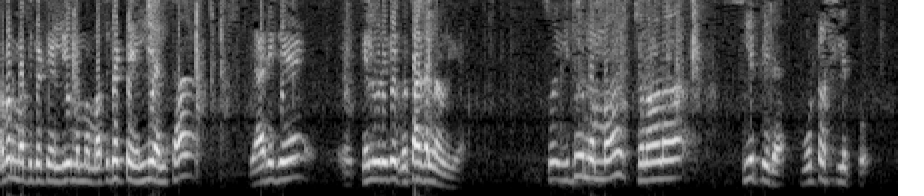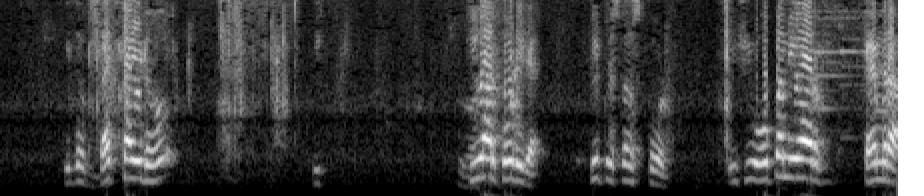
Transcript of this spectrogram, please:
ಅರ್ಬನ್ ಮತಗಟ್ಟೆಯಲ್ಲಿ ನಮ್ಮ ಮತಗಟ್ಟೆ ಎಲ್ಲಿ ಅಂತ ಯಾರಿಗೆ, ಕೆಲವರಿಗೆ ಗೊತ್ತಾಗಲ್ಲ ನಮಗೆ. ಸೊ ಇದು ನಮ್ಮ ಚುನಾವಣಾ ಸ್ಲಿಪ್ ಇದೆ ವೋಟರ್ ಸ್ಲಿಪ್ ಇದು back side Q R code ಇದೆ. Quick response code if you open your camera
